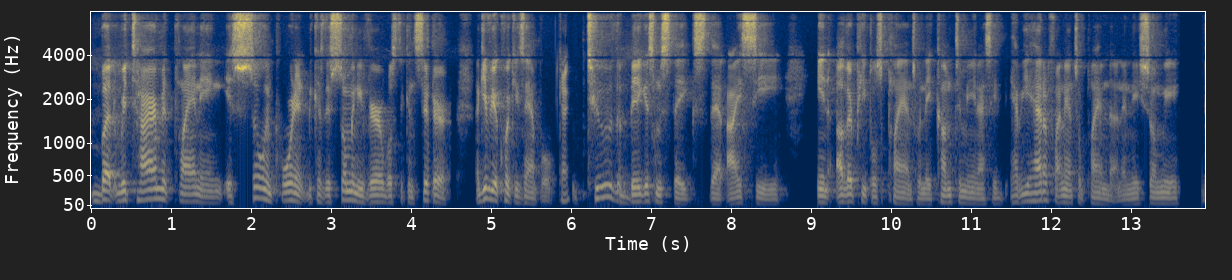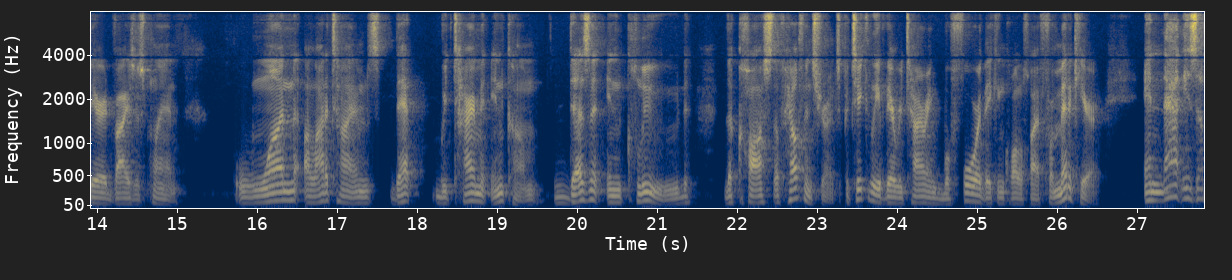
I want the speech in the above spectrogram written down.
but retirement planning is so important because there's so many variables to consider. I'll give you a quick example. Okay. Two of the biggest mistakes that I see in other people's plans when they come to me and I say, Have you had a financial plan done? And they show me their advisor's plan. One, a lot of times that retirement income doesn't include the cost of health insurance, particularly if they're retiring before they can qualify for Medicare. And that is a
